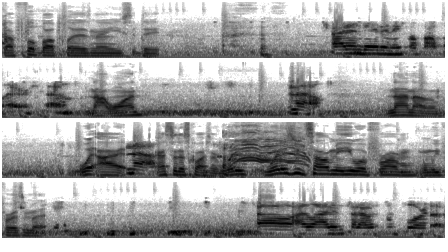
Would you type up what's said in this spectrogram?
that football player's name you used to date? I didn't date any football players, so Not one. no. None of them. Wait, all right. No. Answer this question. Where did, where did you tell me you were from when we first met? Oh, I lied and said I was from Florida.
